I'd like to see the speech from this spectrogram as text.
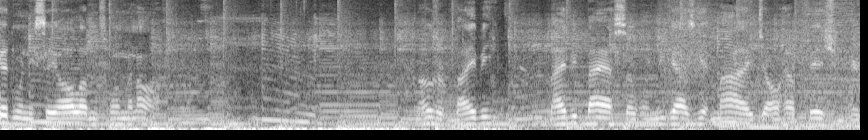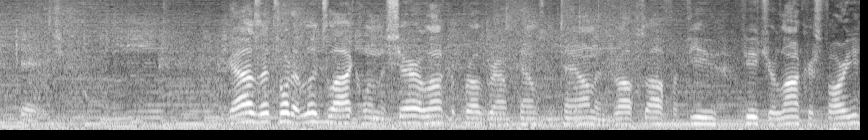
Good when you see all of them swimming off. Those are baby, baby bass, so when you guys get my age, I'll have fish in here to catch. Guys, that's what it looks like when the Share a Lunker program comes to town and drops off a few future lunkers for you.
